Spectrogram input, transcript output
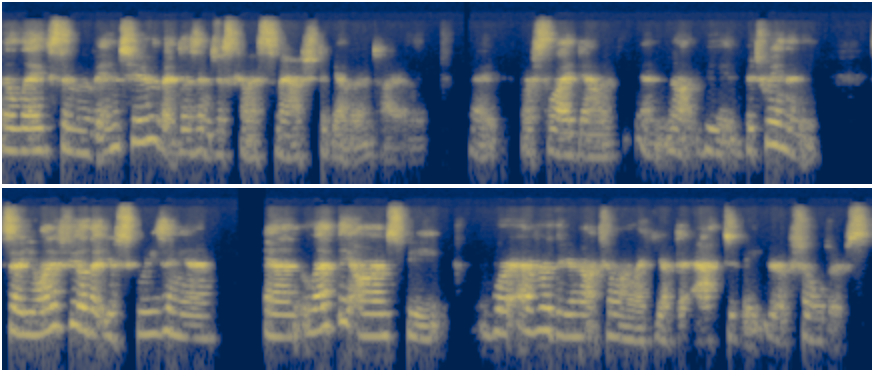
the legs to move into that doesn't just kind of smash together entirely, right? Or slide down and not be between the knee. So you want to feel that you're squeezing in and let the arms be wherever that you're not feeling like you have to activate your shoulders.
